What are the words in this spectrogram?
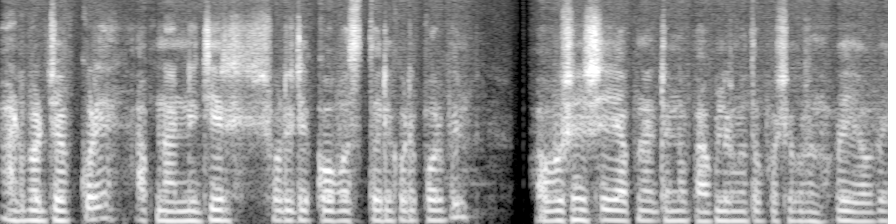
আটবার জপ করে আপনার নিজের শরীরে কবচ তৈরি করে পড়বেন। অবশ্যই সেই আপনার জন্য পাগলের মতো বশীকরণ হয়ে হবে।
